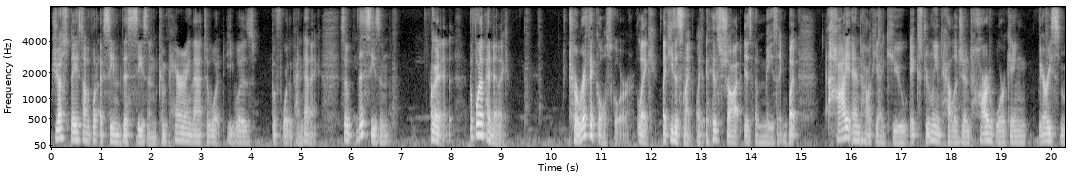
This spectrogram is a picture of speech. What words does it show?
just based off of what I've seen this season, comparing that to what he was before the pandemic. So this season, okay, before the pandemic, terrific goal scorer. Like like he's a sniper. Like his shot is amazing. But high end hockey IQ, extremely intelligent, hardworking, very sm-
